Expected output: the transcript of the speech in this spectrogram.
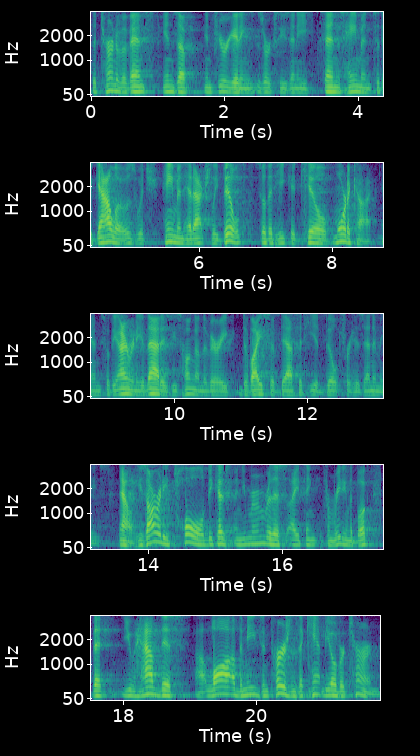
The turn of events ends up infuriating Xerxes, and he sends Haman to the gallows, which Haman had actually built so that he could kill Mordecai. And so the irony of that is he's hung on the very device of death that he had built for his enemies. Now, he's already told, because, and you remember this, I think, from reading the book, that you have this uh, law of the Medes and Persians that can't be overturned.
